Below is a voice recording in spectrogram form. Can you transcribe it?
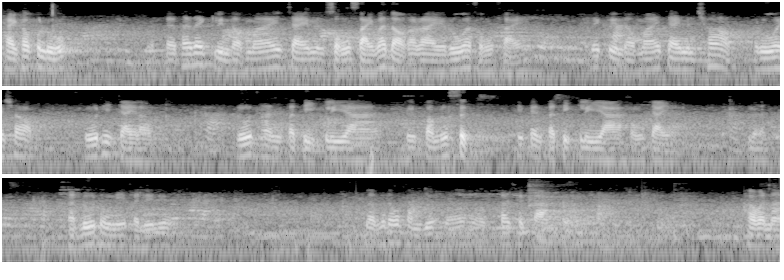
ใครเขาก็รู้ แต่ถ้าได้กลิ่นดอกไม้ใจมันสงสัยว่าดอกอะไร รู้ว่าสงสัย ได้กลิ่นดอกไม้ใจมันชอบ รู้ว่าชอบ รู้ที่ใจเราค่ะรู้ทันปฏิกิริยาคือความรู้สึกที่เป็นปฏิกิริยาของใจค่ะนะหัดรู้ตรงนี้ไปเรื่อยๆเราไม่ต้องทำเยอะนะเราข้าราชการภาวนา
